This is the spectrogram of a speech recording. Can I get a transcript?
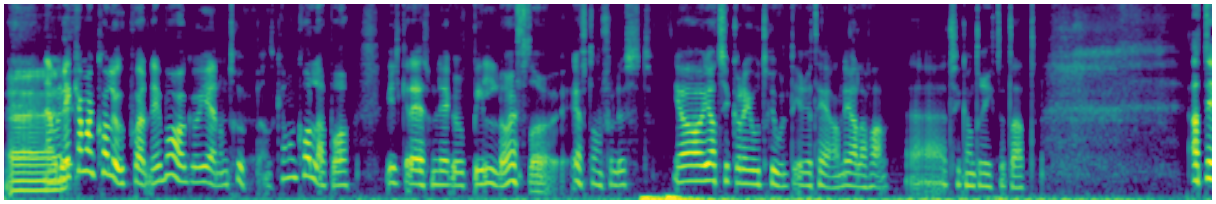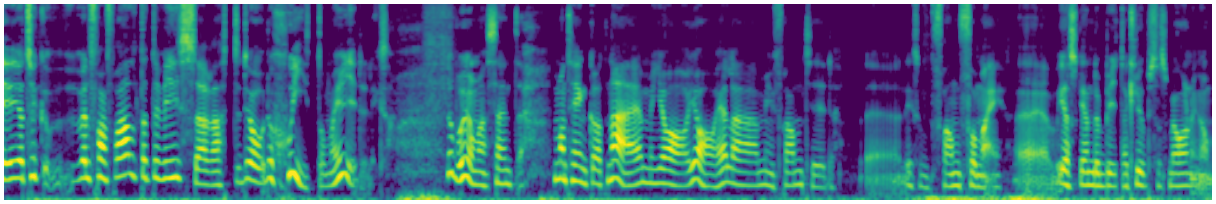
Nej men det- det kan man kolla upp själv. Det är bara att gå igenom truppen så kan man kolla på vilka det är som lägger upp bilder efter, efter en förlust. Jag, jag tycker det är otroligt irriterande i alla fall. Eh, Jag tycker inte riktigt att att det, jag tycker väl framförallt att det visar att då, då skiter man ju i det liksom. Då bryr man sig inte. Man tänker att nej men jag, jag har hela min framtid eh, liksom framför mig. Eh, jag ska ändå byta klubb så småningom.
